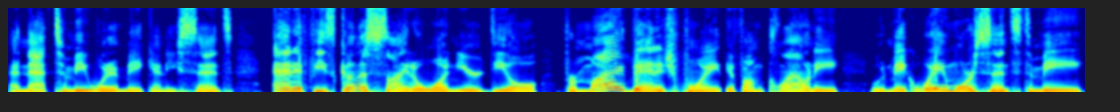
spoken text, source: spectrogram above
And that to me wouldn't make any sense. And if he's going to sign a one year deal, from my vantage point, if I'm Clowney, it would make way more sense to me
